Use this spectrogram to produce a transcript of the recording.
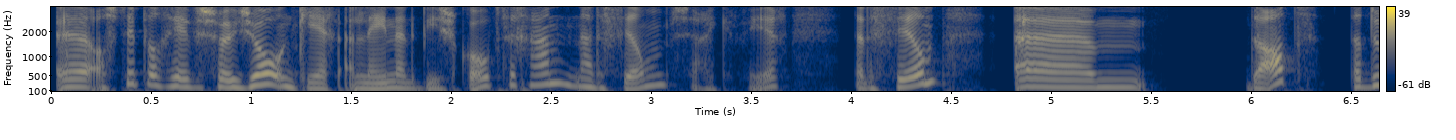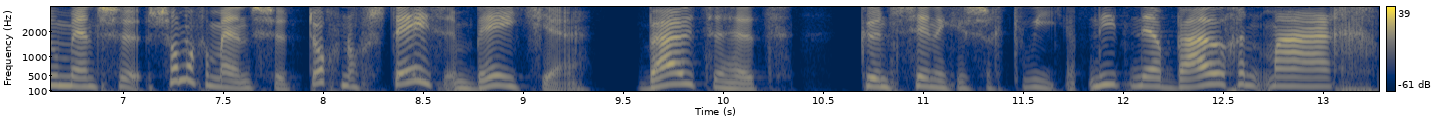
eh, als tip wil geven, is sowieso een keer alleen naar de bioscoop te gaan. Naar de film, zeg ik het weer. Naar de film. Ehm, dat, dat doen mensen, sommige mensen toch nog steeds een beetje buiten het kunstzinnige circuit. Niet neerbuigend, maar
